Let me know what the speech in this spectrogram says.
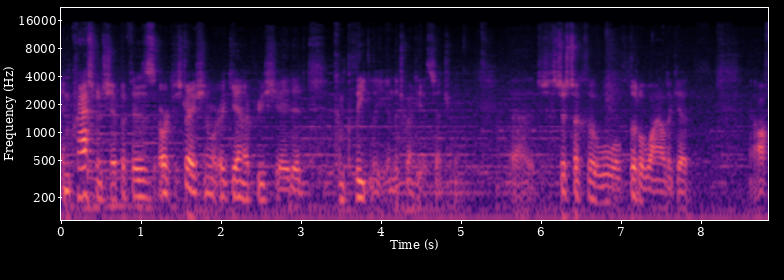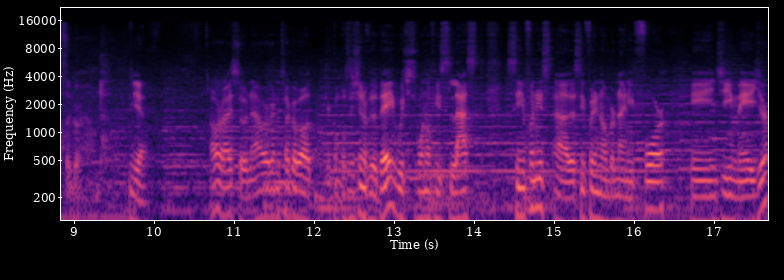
and craftsmanship of his orchestration were again appreciated completely in the 20th century. Uh, it just, took a little, little while to get off the ground. Yeah. All right, so now we're going to talk about the composition of the day, which is one of his last symphonies, uh, the Symphony Number 94 in G major,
